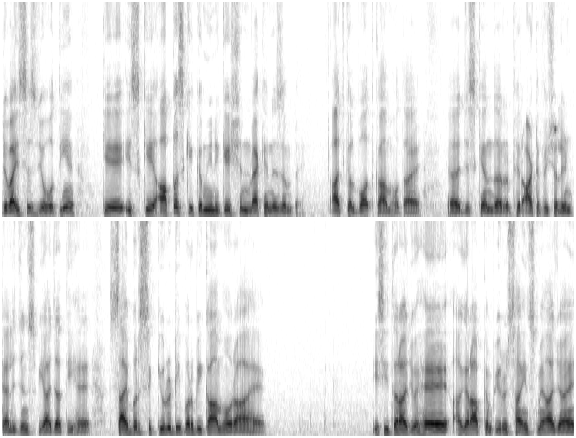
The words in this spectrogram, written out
ڈیوائسز جو ہوتی ہیں کہ اس کے آپس کی کمیونیکیشن میکینزم پہ آج کل بہت کام ہوتا ہے جس کے اندر پھر آرٹیفیشل انٹیلیجنس بھی آ جاتی ہے سائبر سیکیورٹی پر بھی کام ہو رہا ہے۔ اسی طرح جو ہے، اگر آپ کمپیوٹر سائنس میں آ جائیں،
